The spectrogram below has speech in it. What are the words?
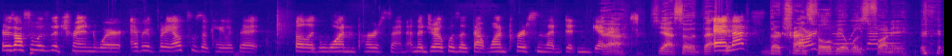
There's also was the trend where everybody else was okay with it, but like one person, and the joke was like that one person that didn't get yeah. it. Yeah. So that and that's their transphobia was better. funny.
